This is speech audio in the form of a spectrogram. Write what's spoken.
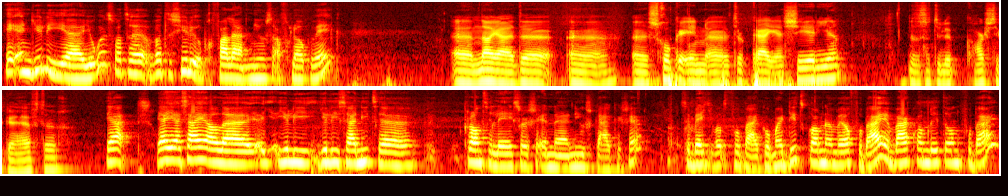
Hey, en jullie uh, jongens, wat, uh, wat is jullie opgevallen aan het nieuws afgelopen week? Uh, nou ja, de schokken in Turkije en Syrië. Dat is natuurlijk hartstikke heftig. Ja, ja jij zei al, jullie, jullie zijn niet krantenlezers en nieuwskijkers, hè? Het is een beetje wat voorbij komt. Maar dit kwam dan wel voorbij. En waar kwam dit dan voorbij?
